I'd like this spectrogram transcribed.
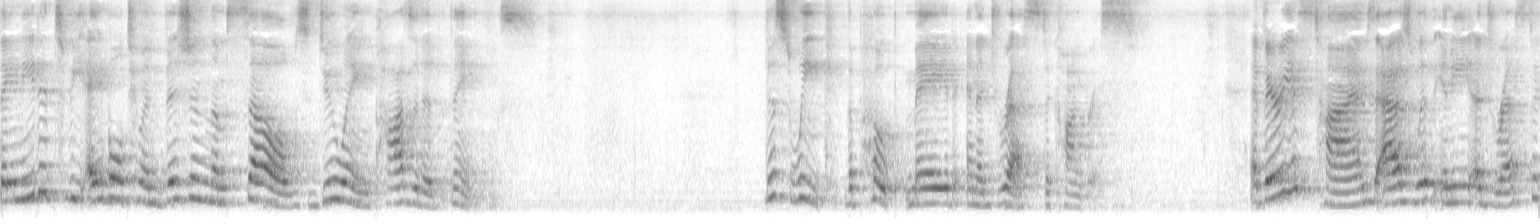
They needed to be able to envision themselves doing positive things. This week, the Pope made an address to Congress. At various times, as with any address to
